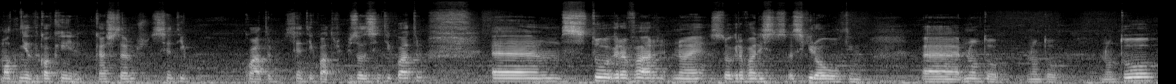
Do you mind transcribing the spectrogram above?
maltinha de cocaína, cá estamos, 104, 104, episódio 104. Um, se estou a gravar, não é? Se estou a gravar isto a seguir ao último, uh, não estou, não estou, não estou,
